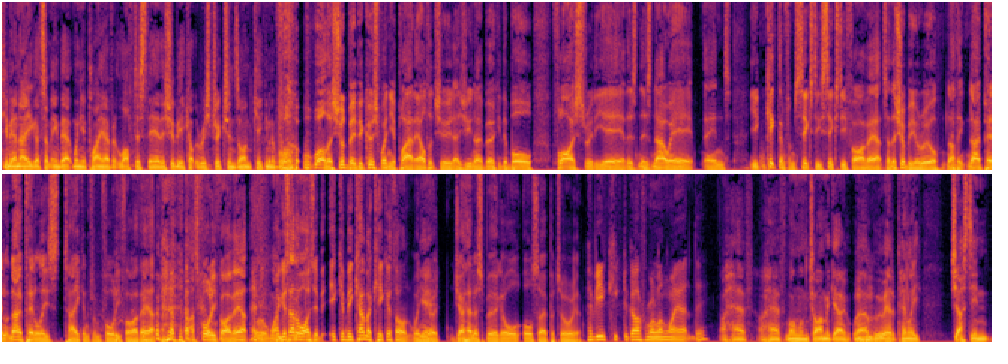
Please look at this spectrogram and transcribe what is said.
Timmy, I know you got something about when you play over at Loftus there. There should be a couple of restrictions on kicking the ball. Well, there should be because when you play at altitude, as you know, Burkey, the ball flies through the air. There's there's no air, and you can kick them from 60, 65 out. So there should be a rule. Nothing, no pen, no penalties taken from 45 out, past 45 out, Or a one because otherwise it, it can become a kickathon when Yeah. you're at Johannesburg and also Pretoria. Have you kicked a goal from a long way out there? I have, I have, long, long time ago. Uh, we had a penalty just in,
